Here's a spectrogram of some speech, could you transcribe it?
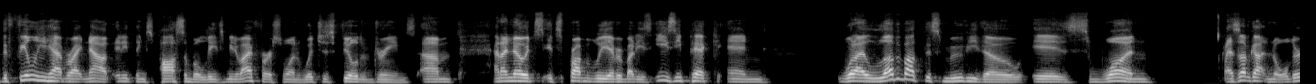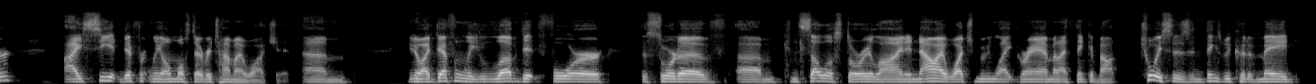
the feeling you have right now, if anything's possible, leads me to my first one, which is Field of Dreams. Um, and I know it's it's probably everybody's easy pick. And what I love about this movie, though, is one, as I've gotten older, I see it differently almost every time I watch it. Um, you know, I definitely loved it for the sort of um, Kinsella storyline, and now I watch Moonlight Graham and I think about choices and things we could have made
